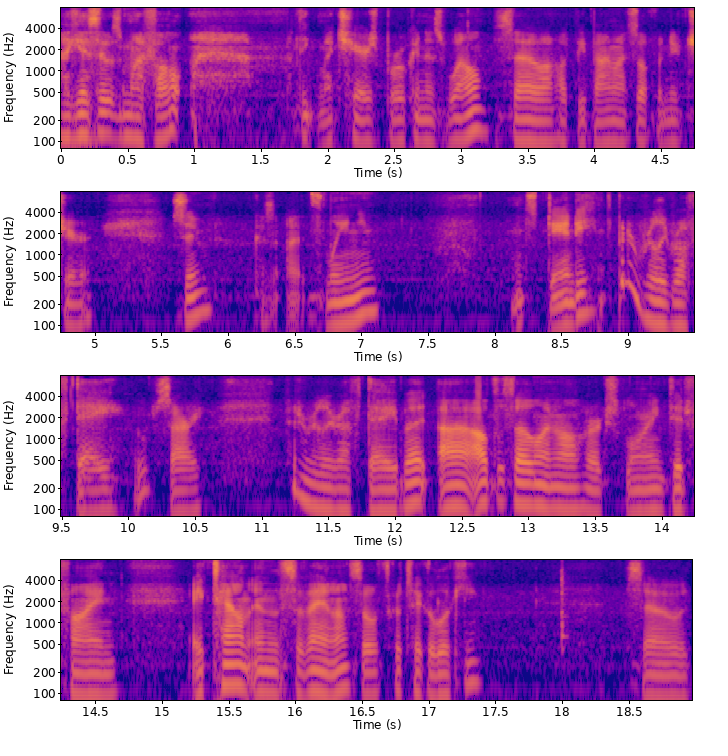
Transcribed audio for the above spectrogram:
I guess it was my fault. I think my chair's broken as well, so I'll have to be buying myself a new chair soon, because it's leaning. It's dandy. It's been a really rough day. Oops, sorry been a really rough day, but uh, Alto and all her exploring did find a town in the savannah, so let's go take a lookie. So,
